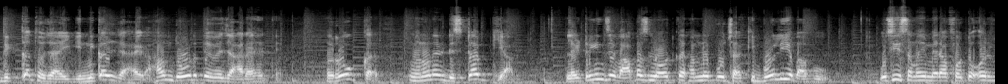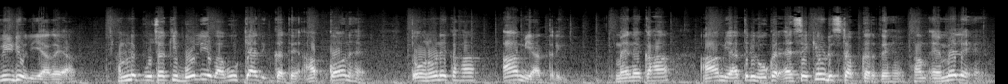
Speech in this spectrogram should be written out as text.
दिक्कत हो जाएगी, निकल जाएगा। हम दौड़ते हुए जा रहे थे। रोक कर उन्होंने डिस्टर्ब किया। लेटरीन से वापस लौटकर हमने पूछा कि, बोलिए बाबू उसी समय मेरा फ़ोटो और वीडियो लिया गया। हमने पूछा कि, बोलिए बाबू, क्या दिक्कत है? आप कौन है? तो उन्होंने कहा, आम यात्री। मैंने कहा, आम यात्री होकर ऐसे क्यों डिस्टर्ब करते हैं? हम एमएलए हैं,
